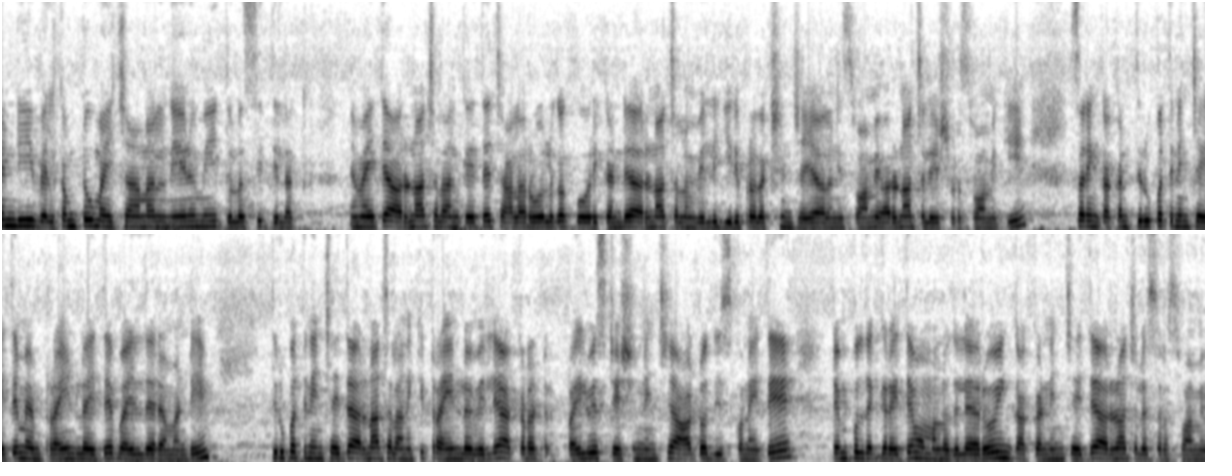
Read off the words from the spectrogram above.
అండి వెల్కమ్ టు మై ఛానల్. నేను మీ తులసి తిలక్. మేమైతే అరుణాచలానికి అయితే చాలా రోజులుగా కోరికండి అరుణాచలం వెళ్ళి గిరి ప్రదక్షిణ చేయాలని స్వామి అరుణాచలేశ్వర స్వామికి. సరే ఇంకా అక్కడ తిరుపతి నుంచి అయితే మేము ట్రైన్లో అయితే బయలుదేరామండి. తిరుపతి నుంచి అయితే అరుణాచలానికి ట్రైన్లో వెళ్ళి అక్కడ రైల్వే స్టేషన్ నుంచి ఆటో తీసుకొని అయితే టెంపుల్ దగ్గర అయితే మమ్మల్ని వదిలారు. ఇంకా అక్కడి నుంచి అయితే అరుణాచలేశ్వర స్వామి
